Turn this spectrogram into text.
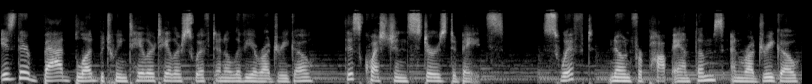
Is there bad blood between Taylor Taylor Swift and Olivia Rodrigo? This question stirs debates. Swift, known for pop anthems, and Rodrigo,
